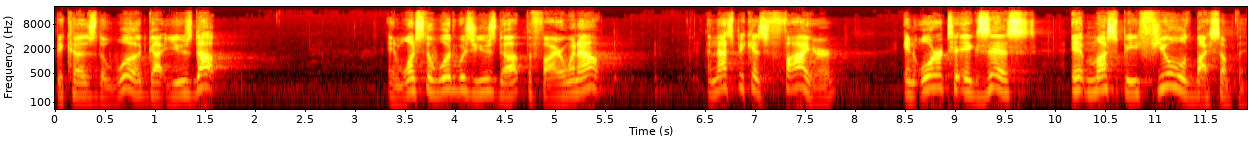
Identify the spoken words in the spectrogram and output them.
Because the wood got used up. And once the wood was used up, the fire went out. And that's because fire, in order to exist, it must be fueled by something.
